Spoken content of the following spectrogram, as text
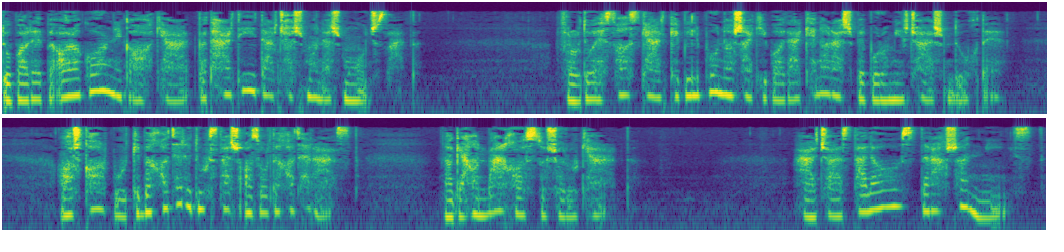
دوباره به آراگور نگاه کرد و تردید در چشمانش موج زد. فرودو احساس کرد که بیلبو با در کنارش به برومیر چشم دوخته. آشکار بود که به خاطر دوستش آزرده خاطر است. ناگهان برخواست و شروع کرد. هرچه از تلاس درخشان نیست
